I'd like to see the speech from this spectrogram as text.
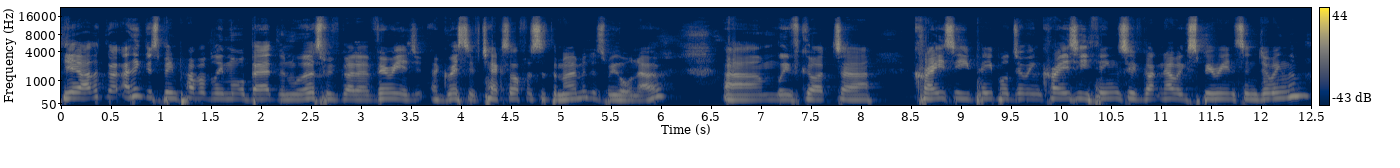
Yeah, I think, I think there's been probably more bad than worse. We've got a very ag- aggressive tax office at the moment, as we all know. Um, we've got uh, crazy people doing crazy things who've got no experience in doing them.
